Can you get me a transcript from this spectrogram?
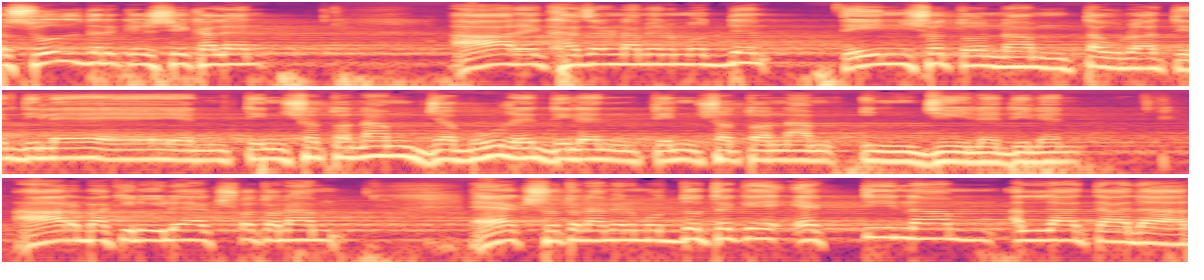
রসুলদেরকে শিখালেন। আর এক হাজার নামের মধ্যে তিন শত নাম তাওরাতে দিলেন তিন শত নাম জবুরে দিলেন তিন শত নাম ইঞ্জিলে দিলেন। আর বাকি রইল একশত নাম। একশত নামের মধ্য থেকে একটি নাম আল্লাহ তালার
